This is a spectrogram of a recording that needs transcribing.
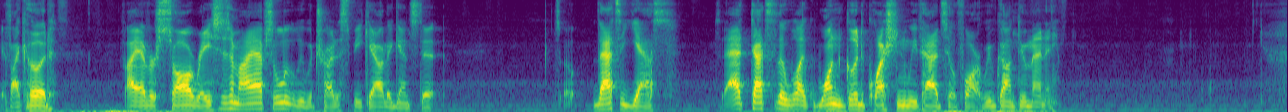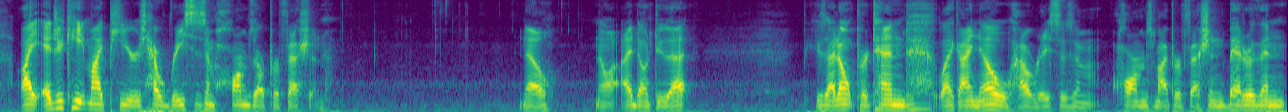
if I could. If I ever saw racism, I absolutely would try to speak out against it. So that's a yes. That that's the like one good question we've had so far. We've gone through many. I educate my peers how racism harms our profession. No, no, I don't do that. Because I don't pretend like I know how racism harms my profession better than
